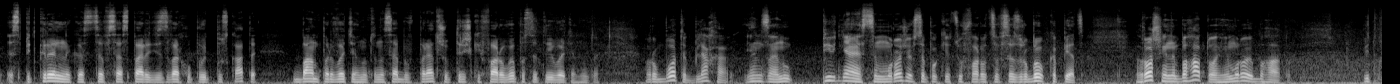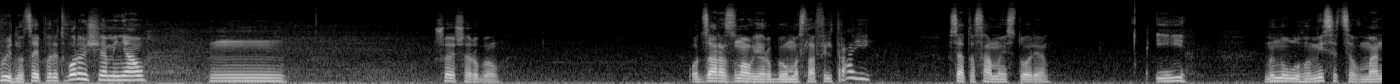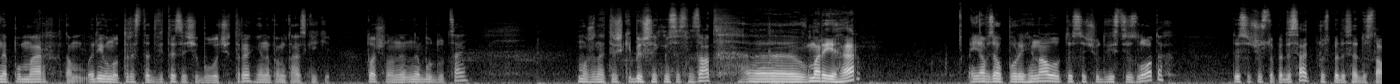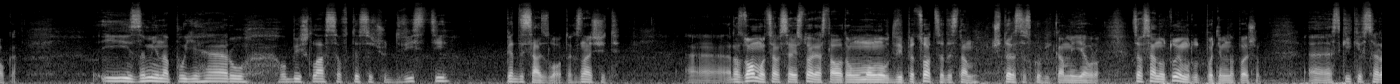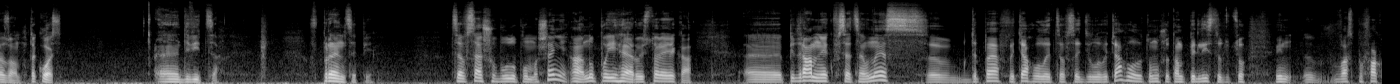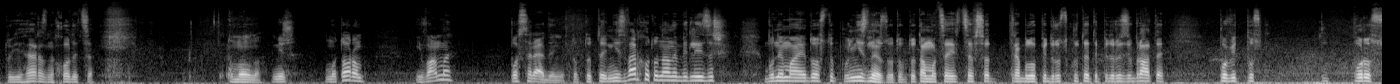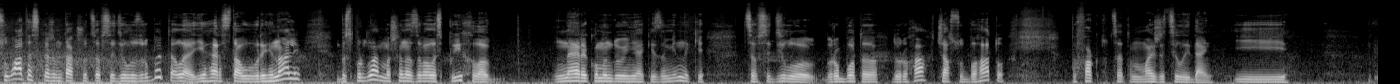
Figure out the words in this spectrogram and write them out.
З підкрильника це все спереді зверху повідпускати, бампер витягнути на себе вперед, щоб трішки фару випустити і витягнути. Роботи, бляха, я не знаю, ну півдня я з цим морочився, поки я цю фару це все зробив, капець. Грошей небагато, а геморою багато. Відповідно, цей перетворювач я міняв. Що я ще робив? От зараз знову я робив масла фільтра їй. Вся та сама історія. І минулого місяця в мене помер там рівно 302 тисячі було чи 3, я не пам'ятаю скільки. Точно не, не буду цей. Може навіть трішки більше, як місяць назад. Е, вмер ЄГР. Я взяв по оригіналу 1200 злотих, 1150 плюс 50 доставка. І заміна по ЄГРу обійшлася в 1250 злотих. Значить, разом оця вся історія стала там умовно в 2500, це десь там 400 з копійками євро. Це все нотуємо, тут потім напишемо. Е, Скільки все разом. Так ось, е, дивіться. В принципі, це все, що було по машині. А, ну по ЄГРу історія яка? Е, Підрамник, все це вниз, е, ДПФ витягували, це все діло витягували, тому що там підлізти до цього. Він, е, у вас по факту ЄГР знаходиться умовно між мотором і вами посередині. Тобто ти ні зверху туди не відлізеш, бо немає доступу, ні знизу. Тобто там оце, це все треба було підрозкрутити, підрозібрати, повідпус... порозсувати, скажімо так, що це все діло зробити, але ЄГР став в оригіналі, без проблем, машина завелась, поїхала. Не рекомендую ніякі замінники. Це все діло робота дорога, часу багато. По факту це там майже цілий день. І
